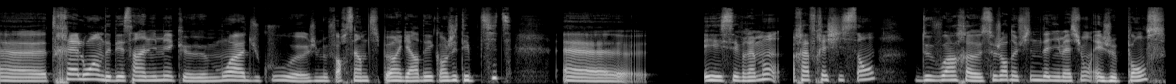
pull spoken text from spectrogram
euh, très loin des dessins animés que moi, du coup, euh, je me forçais un petit peu à regarder quand j'étais petite. Euh, et c'est vraiment rafraîchissant de voir ce genre de film d'animation. Et je pense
